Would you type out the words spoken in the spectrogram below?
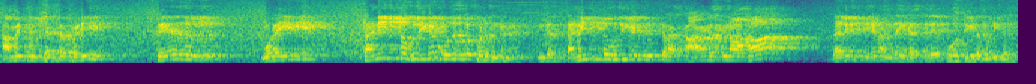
அமைப்பு சட்டப்படி தேர்தல் முறையில் தனித்தொகுதிகள் ஒதுக்கப்படுகின்றன. இந்த தனித்தொகுதிகள் இருக்கிற காரணத்தினால்தான் தலித்துகள் அந்த இடத்திலே போட்டியிட முடிகிறது.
